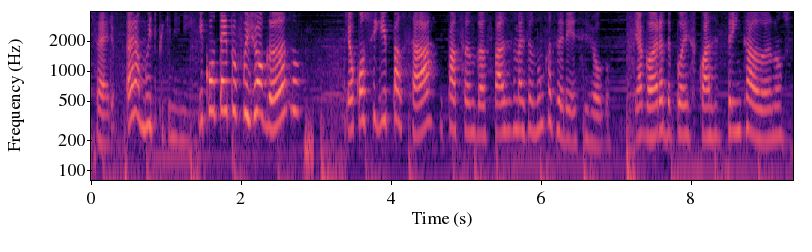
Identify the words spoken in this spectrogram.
Sério, eu era muito pequenininha. E com o tempo eu fui jogando, eu consegui passar, passando das fases, mas eu nunca zerei esse jogo. E agora, depois de quase 30 anos,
